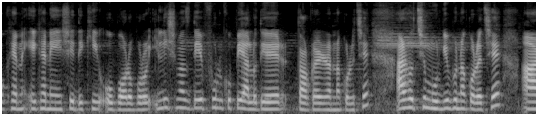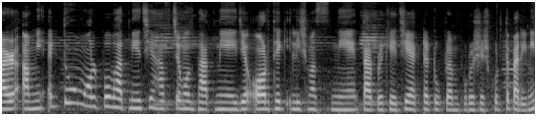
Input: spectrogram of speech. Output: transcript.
ওখানে, এখানে এসে দেখি ও বড় বড় ইলিশ মাছ দিয়ে ফুলকপি, আলু দিয়ে তরকারি রান্না করেছে। আর হচ্ছে মুরগি ভুনা করেছে। আর আমি একদম অল্প ভাত নিয়েছি, হাফ চামচ ভাত নিয়ে এই যে অর্ধেক ইলিশ মাছ নিয়ে তারপরে খেয়েছি, একটা টুকরা আমি পুরো শেষ করতে পারিনি।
